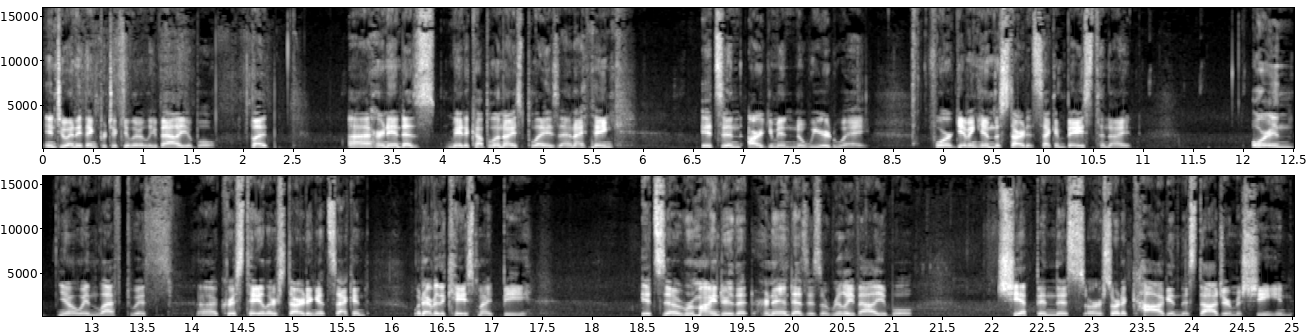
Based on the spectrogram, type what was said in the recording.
into anything particularly valuable. But uh, Hernandez made a couple of nice plays, and I think it's an argument in a weird way for giving him the start at second base tonight, or in you know in left with uh, Chris Taylor starting at second, whatever the case might be. It's a reminder that Hernandez is a really valuable chip in this, or sort of cog in this Dodger machine,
